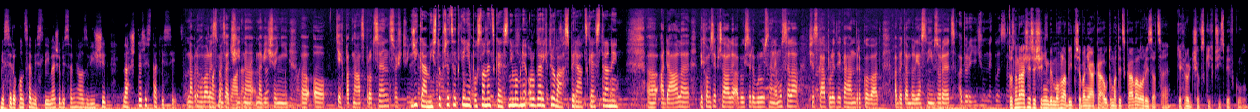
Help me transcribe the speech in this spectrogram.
My si dokonce myslíme, že by se měl zvýšit na 400 tisíc. Navrhovali jsme začít na navýšení e, o těch 15% což činí... Říká místo předsedkyně poslanecké sněmovny Olga Richtrová z Pirátské strany. E, a dále bychom si přáli, aby už se do budoucna nemusela česká politika handrkovat, aby tam byl jasný vzorec, aby rodičům neklesal. To znamená, že řešením by mohla být třeba nějaká automatická valorizace těch rodičovských příspěvků?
